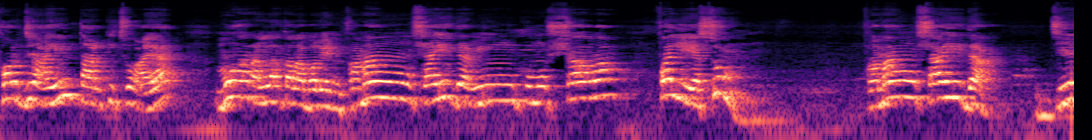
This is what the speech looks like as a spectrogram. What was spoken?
ফরজে আইন তার কিছু আয়াত মহান আল্লাহ তালা বলেন, ফামান শাহিদা মিনকুম শাহরা ফালিয়াসুম। ফামাং শাহিদা, যে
